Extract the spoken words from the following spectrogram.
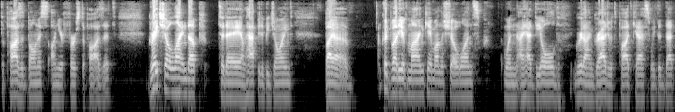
deposit bonus on your first deposit. Great show lined up today. I'm happy to be joined by a good buddy of mine. Came on the show once when I had the old Gridiron Graduates podcast. We did that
